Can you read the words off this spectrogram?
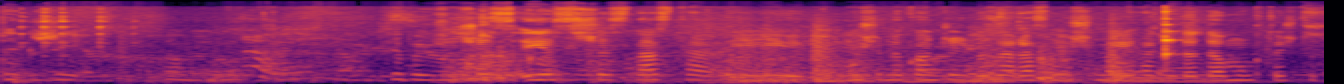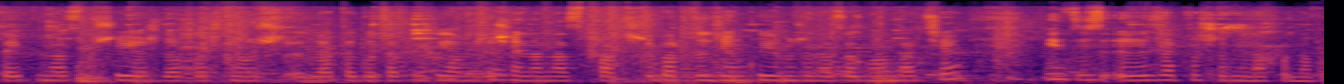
Tak żyjemy. Chyba już Szes- Jest 16 i musimy kończyć, bo zaraz musimy jechać do domu. Ktoś tutaj po nas przyjeżdża właśnie już, dlatego tak mówiłam, że się na nas patrzy. Bardzo dziękujemy, że nas oglądacie i z- zapraszamy na ponowne.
